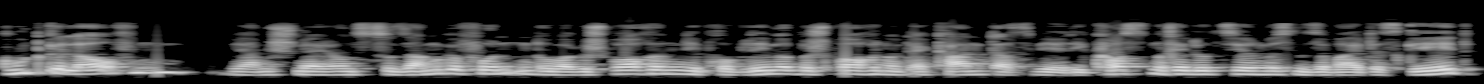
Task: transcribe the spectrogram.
gut gelaufen. Wir haben schnell uns zusammengefunden, darüber gesprochen, die Probleme besprochen und erkannt, dass wir die Kosten reduzieren müssen, soweit es geht,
